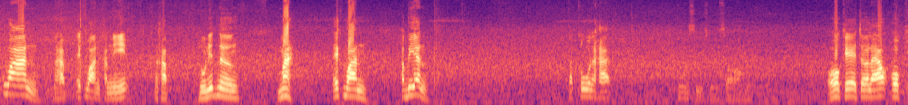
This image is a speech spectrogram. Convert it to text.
X1 นะครับ X1 คันนี้นะครับ ดูนิดนึง มา X1 ทะเบียน สักครู่นะครับ5402 โอเค เจอแล้ว โอเค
